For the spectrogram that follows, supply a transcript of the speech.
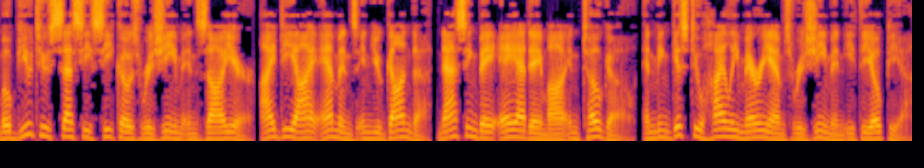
Mobutu Sese Seko's regime in Zaire, Idi Amin's in Uganda, Gnassingbé Eyadema in Togo, and Mengistu Haile Mariam's regime in Ethiopia.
